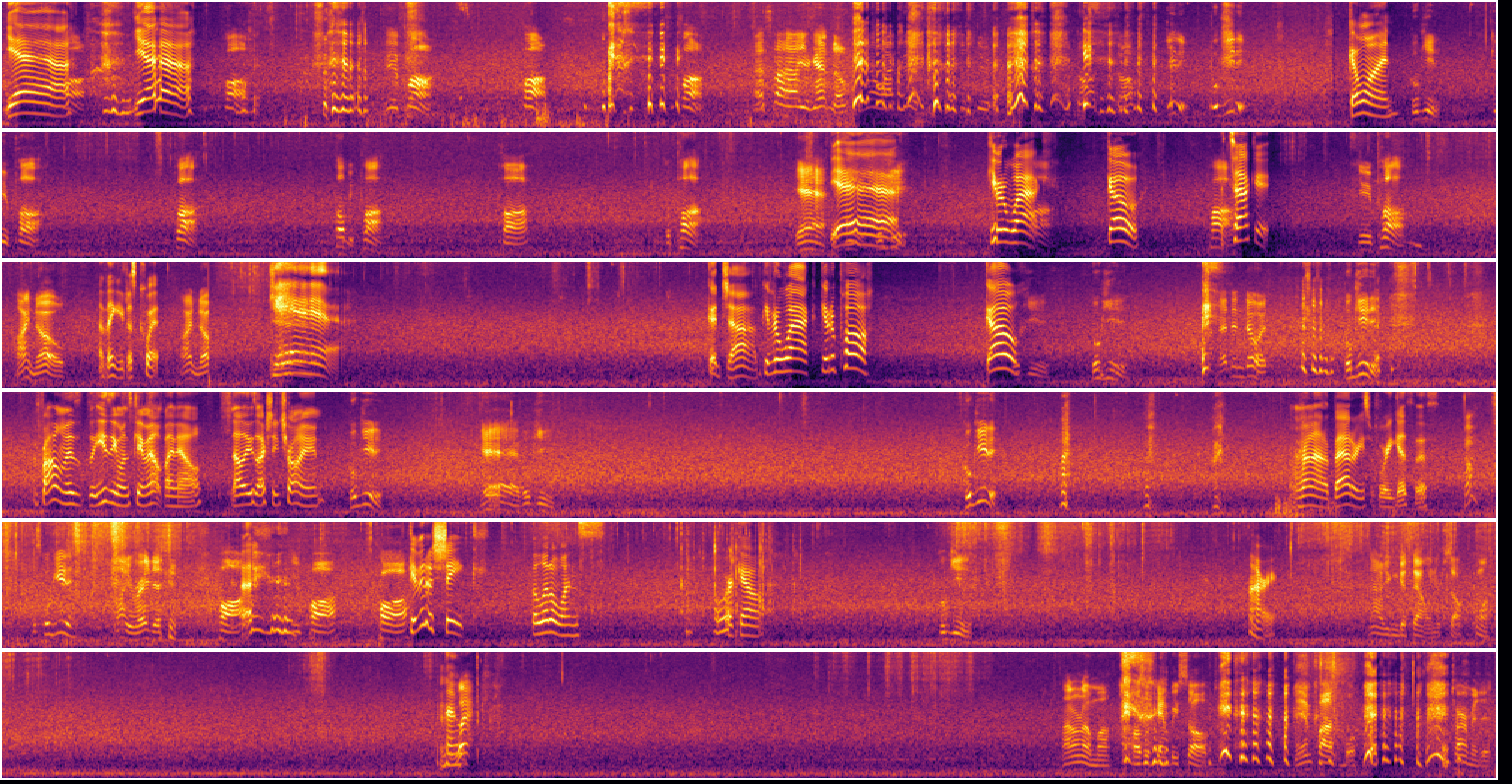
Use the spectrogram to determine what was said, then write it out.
Yeah. Paw. Yeah. Paw. Good paw. Paw. paw. That's not how you're getting them. No, I couldn't. Just do it. Dog, dog. Get it. Go get it. Go on. Go get it. Give paw. Paw. Colby, paw. Paw. Good paw. Yeah. Yeah. Go get. Give it a whack. Paw. Go. Paw. Attack it. Give me paw. I know. I think you just quit. I know. Yeah. Good job. Give it a whack. Give it a paw. Go Go. get it. Go get it. that didn't do it. Go get it. The problem is the easy ones came out by now. Now that he's actually trying. Go get it. Yeah, go get it. Go get it. I'll run out of batteries before he gets this. Come. Let's go get it. Oh, you're ready to paw? you paw. Paw. Give it a shake. The little ones will work out. Go get it. All right. Now you can get that one yourself. Come on. No. Whack. I don't know, Ma. Puzzle can't be solved. Impossible. Determined it.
